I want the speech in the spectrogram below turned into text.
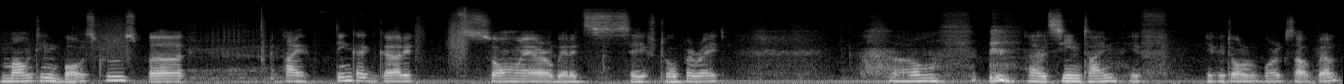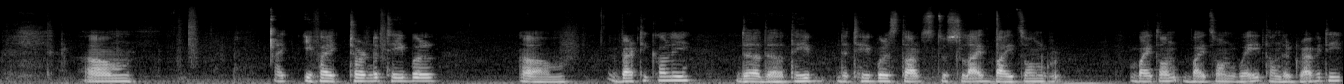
mounting ball screws but I think I got it somewhere where it's safe to operate. Um, I'll see in time if if it all works out well. Um, I, if I turn the table um, vertically the the, tab the table starts to slide by its own by its own by its own weight under gravity.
